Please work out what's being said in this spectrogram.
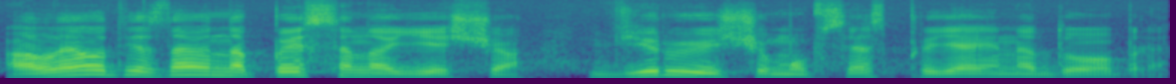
Але от я знаю, написано є, що віруючому все сприяє на добре.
